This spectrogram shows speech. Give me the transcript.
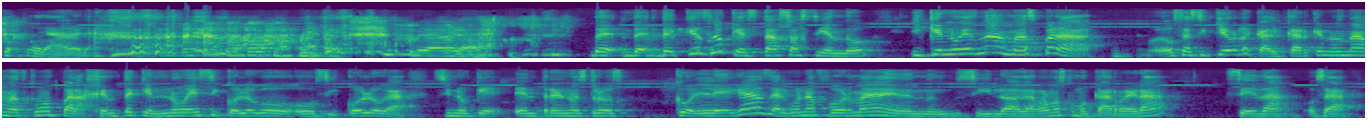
Por ahora. por ahora. De, qué es lo que estás haciendo y que no es nada más para, o sea, sí quiero recalcar que no es nada más como para gente que no es psicólogo o psicóloga, sino que entre nuestros colegas, de alguna forma, si lo agarramos como carrera, se da, o sea,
